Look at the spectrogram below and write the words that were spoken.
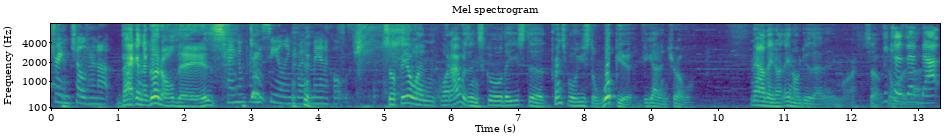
string children up, back in the good old days. hang them from the ceiling by the manacles. Sophia, when when I was in school, they used to principal used to whoop you if you got in trouble. Now they don't they don't do that anymore. So don't because worry then about that.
